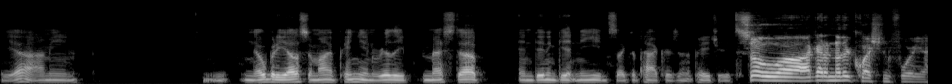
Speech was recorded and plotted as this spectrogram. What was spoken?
Yeah, I mean, nobody else, in my opinion, really messed up and didn't get needs like the Packers and the Patriots. So uh, I got another question for you.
